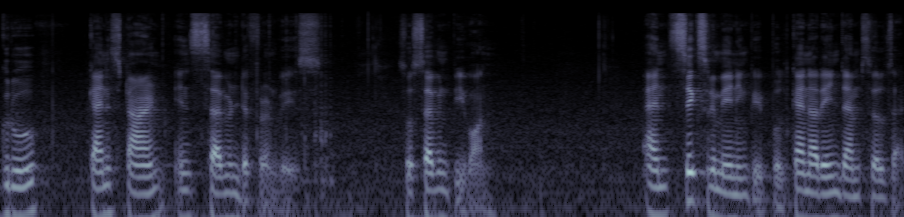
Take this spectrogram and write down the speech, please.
group can stand in seven different ways. So 7p1. And six remaining people can arrange themselves at,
